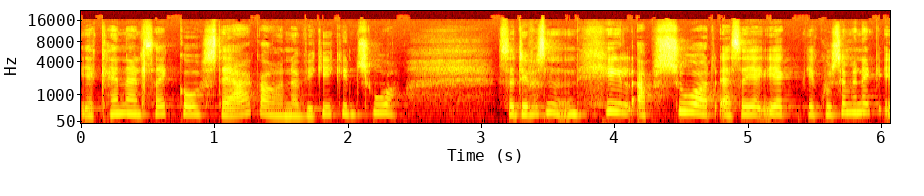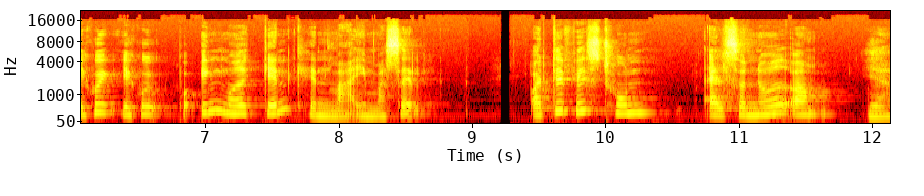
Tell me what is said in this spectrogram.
jeg kan altså ikke gå stærkere, når vi gik en tur. Så det var sådan helt absurd, altså jeg, jeg, jeg kunne simpelthen ikke jeg, kunne ikke, jeg kunne på ingen måde genkende mig i mig selv. Og det vidste hun altså noget om. Ja.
